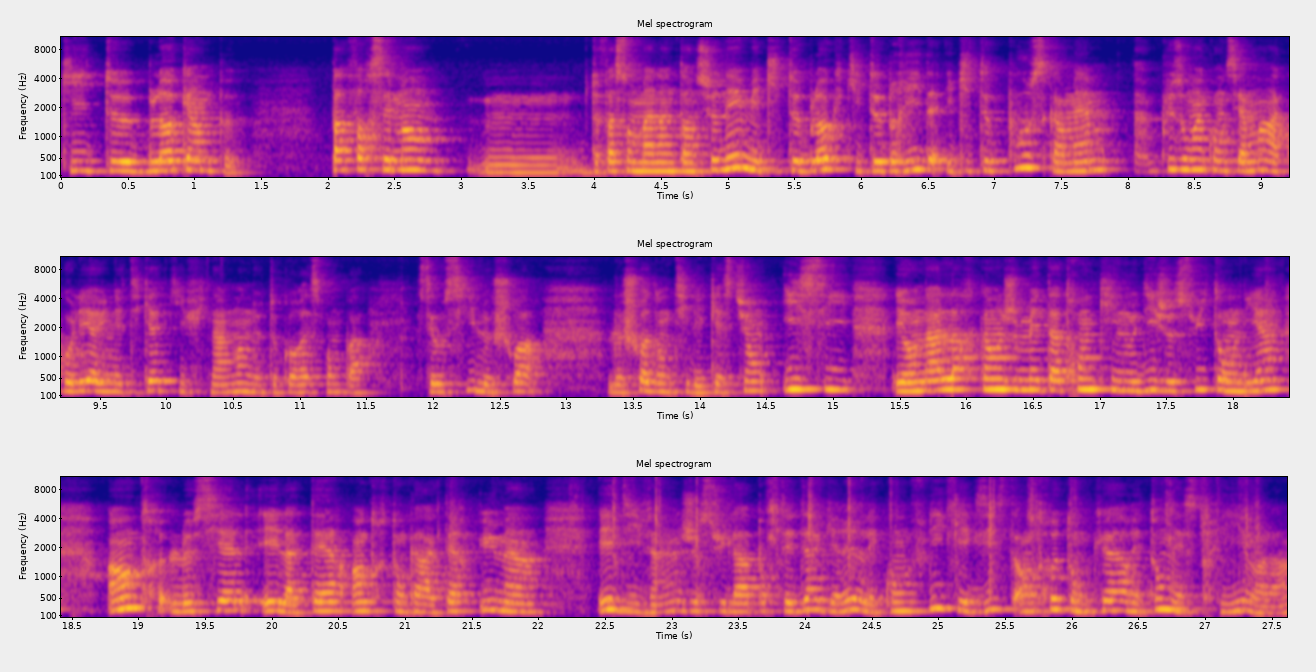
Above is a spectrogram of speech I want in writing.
qui te bloque un peu pas forcément hum, de façon mal intentionnée, mais qui te bloque, qui te bride et qui te pousse quand même, plus ou moins consciemment, à coller à une étiquette qui finalement ne te correspond pas. C'est aussi le choix, le choix dont il est question ici. Et on a l'archange Métatron qui nous dit Je suis ton lien entre le ciel et la terre, entre ton caractère humain et divin. Je suis là pour t'aider à guérir les conflits qui existent entre ton cœur et ton esprit. Voilà.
